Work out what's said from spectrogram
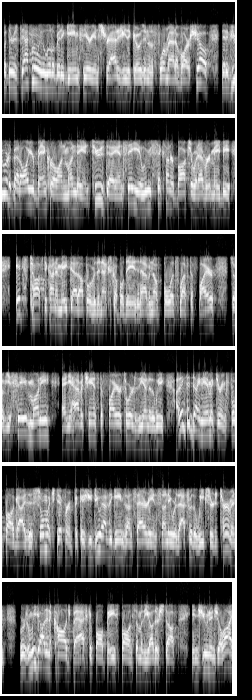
But there's definitely a little bit of game theory and strategy that goes into the format of our show. That if you were to bet all your bankroll on Monday and Tuesday, and say you lose 600 bucks or whatever it may be, it's tough to kind of make that up over the next couple of days and have enough bullets left to fire. So if you save money and you have a chance chance to fire towards the end of the week. I think the dynamic during football, guys, is so much different because you do have the games on Saturday and Sunday where that's where the weeks are determined. Whereas when we got into college basketball, baseball, and some of the other stuff in June and July,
